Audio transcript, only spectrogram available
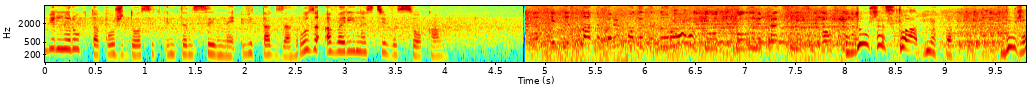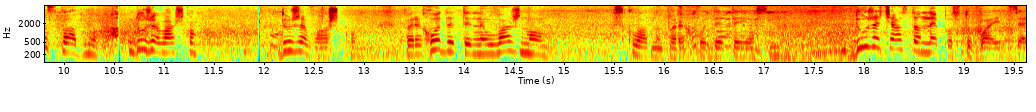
автомобільний рух також досить інтенсивний. Відтак загроза аварійності висока. Наскільки складно переходити дорогу тут, коли не працює світлофор? Дуже складно, дуже складно. Дуже важко. Дуже важко. Переходити неуважно складно переходити, ясно. Дуже часто не поступається.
